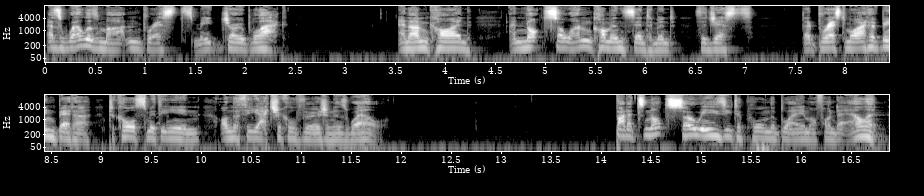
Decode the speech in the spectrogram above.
as well as Martin Brest's Meet Joe Black. An unkind and not so uncommon sentiment suggests that Brest might have been better to call Smithee in on the theatrical version as well. But it's not so easy to pawn the blame off onto Alan.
